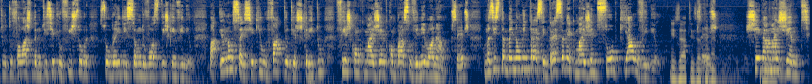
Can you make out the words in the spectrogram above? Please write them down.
tu, tu falaste da notícia que eu fiz sobre, sobre a edição do vosso disco em vinil. Eu não sei se aquilo, o facto de eu ter escrito, fez com que mais gente comprasse o vinil ou não, percebes? Mas isso também não me interessa. Interessa-me é que mais gente soube que há o vinil. Exato, Percebes? exatamente. Chega a mais gente,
